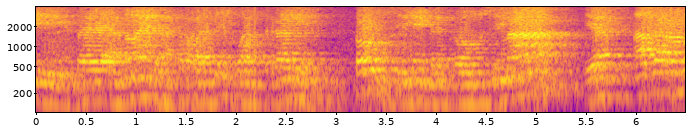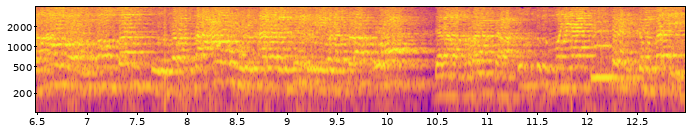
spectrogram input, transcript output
ini, saya mengajak kepada ikhwan sekalian kaum muslimin dan kaum muslimat ya agar menolong membantu bertawun ala birri wa taqwa dalam rangka untuk menyatukan kembali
